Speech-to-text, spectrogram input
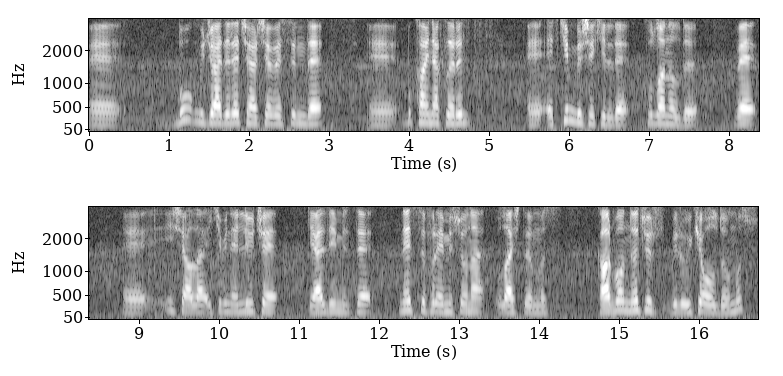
e, bu mücadele çerçevesinde e, bu kaynakların e, etkin bir şekilde kullanıldığı ve e, inşallah 2053'e geldiğimizde net sıfır emisyona ulaştığımız, karbon nötr bir ülke olduğumuz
